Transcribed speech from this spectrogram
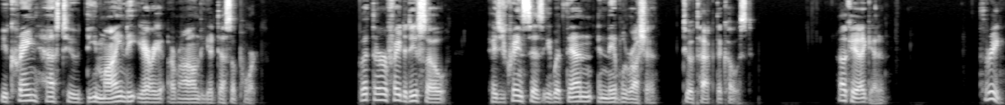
Ukraine has to demine the area around the Odessa port. But they're afraid to do so, as Ukraine says it would then enable Russia to attack the coast. Okay, I get it. 3.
